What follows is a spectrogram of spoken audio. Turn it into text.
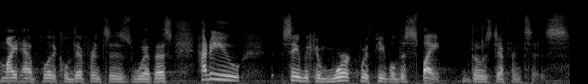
might have political differences with us. How do you say we can work with people despite those differences?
